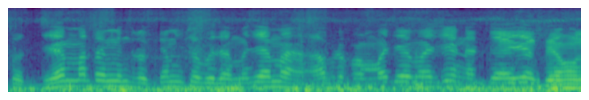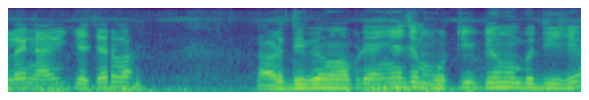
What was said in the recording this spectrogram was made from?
તો જય માતા મિત્રો, કેમ છો બધા? મજામાં? આપણે પણ મજામાં છે ને અત્યારે અહીંયા ભેહું લઈને આવી ગયા ચરવા. અડધી ભેહું આપણે અહીંયા છે, મોટી ભેહું બધી છે.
